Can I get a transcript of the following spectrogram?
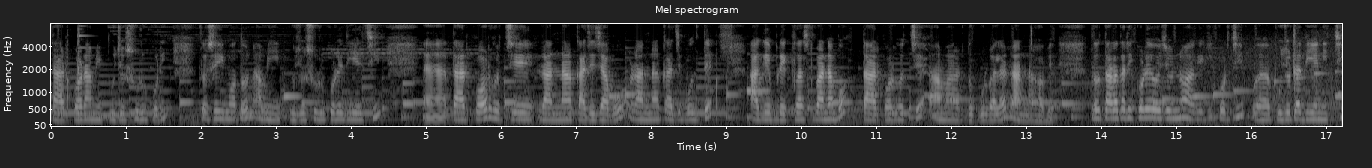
তারপর আমি পুজো শুরু করি। তো সেই মতন আমি পুজো শুরু করে দিয়েছি। তারপর হচ্ছে রান্নার কাজে যাব। রান্নার কাজে বলতে আগে ব্রেকফাস্ট বানাবো তারপর হচ্ছে আমার দুপুরবেলার রান্না হবে। তো তাড়াতাড়ি করে ওই জন্য আগে কি করছি পুজোটা দিয়ে নিচ্ছি।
